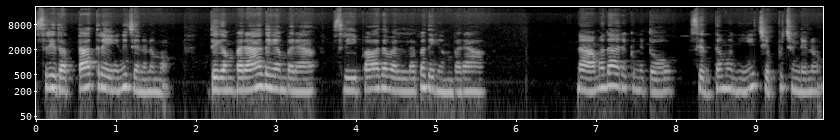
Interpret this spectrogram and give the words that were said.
శ్రీ దత్తాత్రేయుని జననము. దిగంబర దిగంబర శ్రీపాద వల్లభ దిగంబర. నామధారకునితో సిద్ధముని చెప్పుచుండెను.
